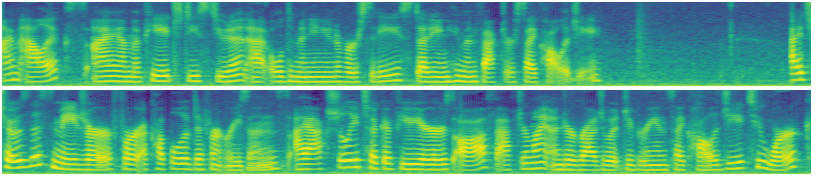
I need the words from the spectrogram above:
I'm Alex. I am a PhD student at Old Dominion University studying human factor psychology. I chose this major for a couple of different reasons. I actually took a few years off after my undergraduate degree in psychology to work,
